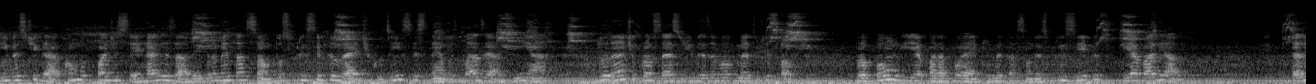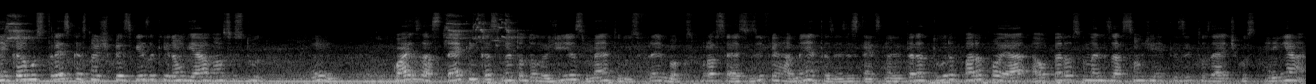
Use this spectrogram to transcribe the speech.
investigar como pode ser realizada a implementação dos princípios éticos em sistemas baseados em A durante o processo de desenvolvimento de software. Propor um guia para apoiar a implementação desses princípios e avaliá-lo. Elencamos três questões de pesquisa que irão guiar nosso estudo. 1. Um, quais as técnicas, metodologias, métodos, frameworks, processos e ferramentas existentes na literatura para apoiar a operacionalização de requisitos éticos em A.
